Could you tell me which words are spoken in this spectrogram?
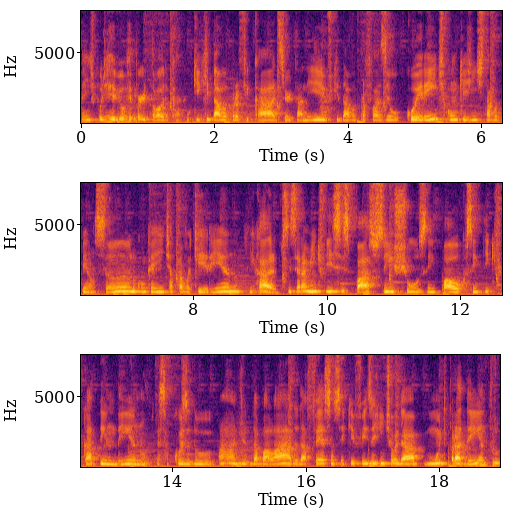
a gente pôde rever o repertório, cara. O que que dava pra ficar de sertanejo, o que dava pra fazer o coerente com o que a gente tava pensando, com o que a gente já tava querendo. E, cara, sinceramente, esse espaço sem show, sem palco, sem ter que ficar atendendo, essa coisa do, ah, de- da balada, da festa, não sei o que, fez a gente olhar muito pra dentro,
